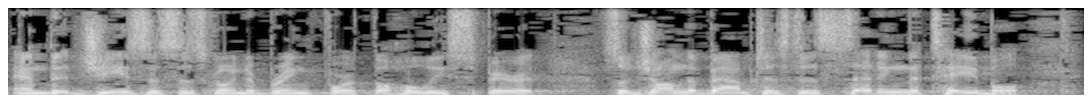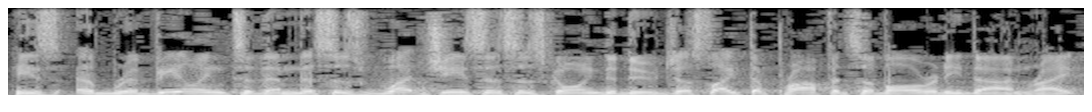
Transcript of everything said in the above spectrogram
And that Jesus is going to bring forth the Holy Spirit. So, John the Baptist is setting the table. He's uh, revealing to them, This is what Jesus is going to do, just like the prophets have already done, right?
